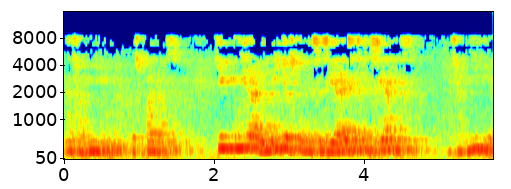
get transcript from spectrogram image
La familia, los padres. ¿Quién cuida a los niños con necesidades especiales? La familia.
